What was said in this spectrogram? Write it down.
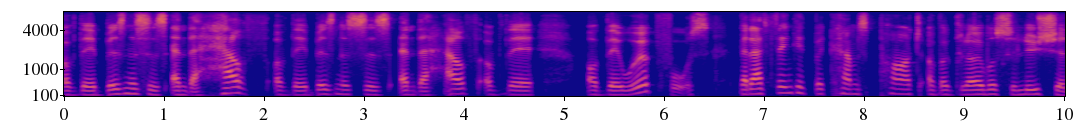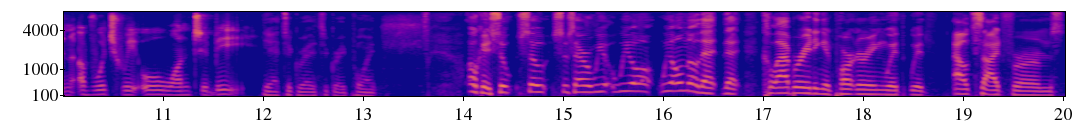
of their businesses and the health of their businesses and the health of their of their workforce but i think it becomes part of a global solution of which we all want to be. Yeah it's a great it's a great point. Okay, so so so Sarah, we we all we all know that that collaborating and partnering with with outside firms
